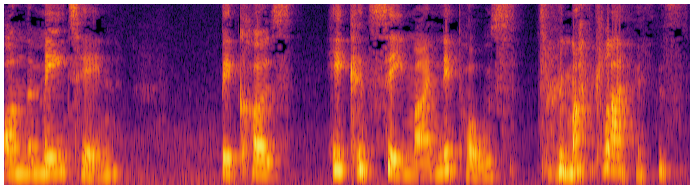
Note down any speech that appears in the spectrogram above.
on the meeting because he could see my nipples through my clothes.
